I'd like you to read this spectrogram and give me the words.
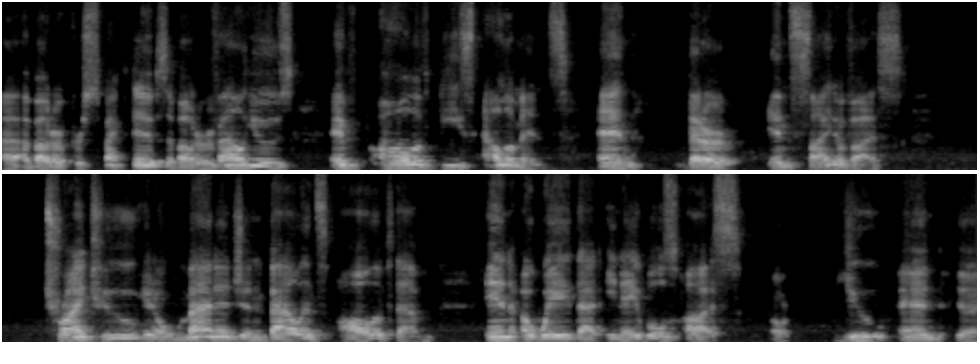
uh, about our perspectives, about our values, all of these elements and that are inside of us try to you know manage and balance all of them in a way that enables us or you and uh,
